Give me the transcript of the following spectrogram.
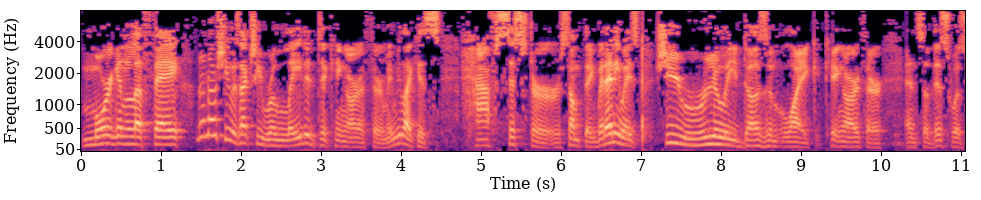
Morgan Le Fay. I don't know if she was actually related to King Arthur, maybe like his half sister or something. But, anyways, she really doesn't like King Arthur. And so this was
